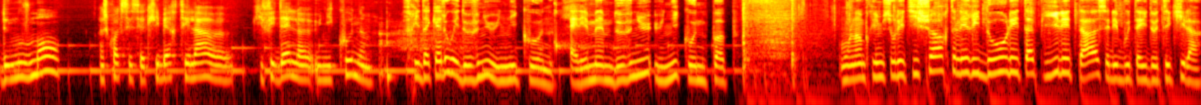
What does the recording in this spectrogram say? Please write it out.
de mouvement. Je crois que c'est cette liberté-là euh, qui fait d'elle une icône. Frida Kahlo est devenue une icône. Elle est même devenue une icône pop. On l'imprime sur les t-shirts, les rideaux, les tapis, les tasses et les bouteilles de tequila.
